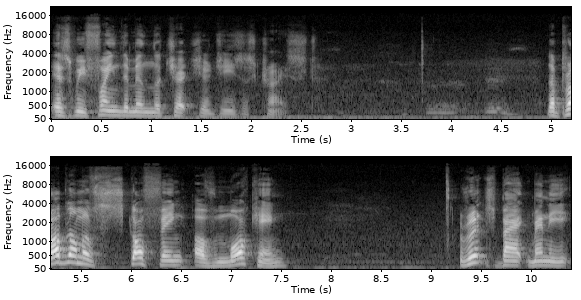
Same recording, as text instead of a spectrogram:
is we find them in the Church of Jesus Christ. The problem of scoffing, of mocking, roots back many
